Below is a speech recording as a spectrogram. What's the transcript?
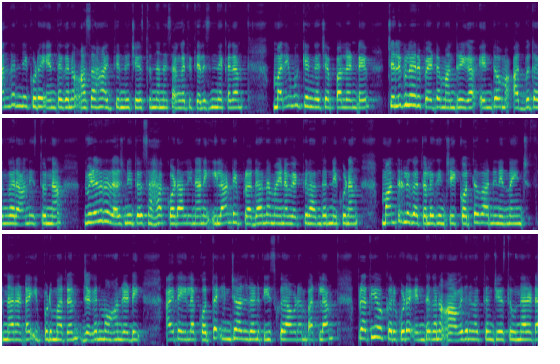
అందరినీ కూడా ఎంతగానో అసహాయతిని చేస్తుందనే సంగతి తెలిసిందే కదా. మరీ ముఖ్యంగా చెప్పాలంటే చిలుకులేరిపేట మంత్రిగా ఎంతో అద్భుతంగా రాణిస్తున్న విడుదల రజనీతో సహా కొడాలినని ఇలాంటి ప్రధానమైన వ్యక్తులందరినీ కూడా మంత్రులుగా తొలగించి కొత్త వారిని నిర్ణయించుతున్నారంట. ఇప్పుడు మాత్రం జగన్మోహన్ రెడ్డి అయితే ఇలా కొత్త ఇన్ఛార్జీలను తీసుకురావడం పట్ల ప్రతి ఒక్కరు కూడా ఎంతగానో ఆవేదన వ్యక్తం చేస్తూ ఉన్నారట.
